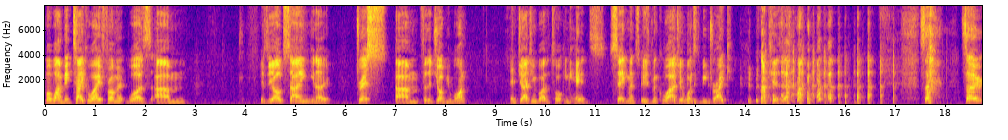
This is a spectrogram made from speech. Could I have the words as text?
My one big takeaway from it was um, is the old saying, you know, dress um, for the job you want. And judging by the talking heads segments, Usman Khawaja wants to be Drake because. Um, so, so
